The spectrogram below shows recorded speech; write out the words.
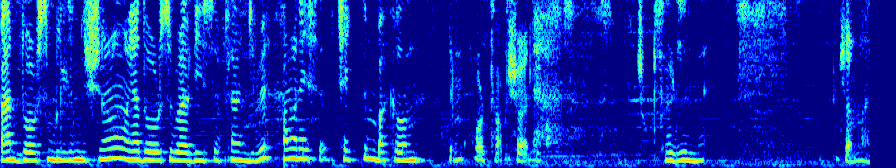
ben doğrusunu bildiğimi düşünüyorum ama ya doğrusu böyle değilse falan gibi. Ama neyse çektim bakalım. Ortam şöyle. Çok güzel değil mi? Mükemmel.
